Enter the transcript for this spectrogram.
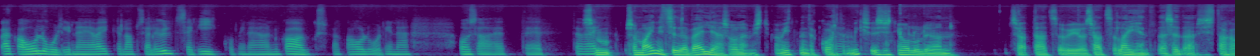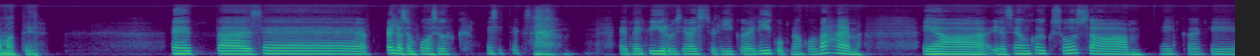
väga oluline ja väikelapsele üldse liikumine on ka üks väga oluline osa, et, et. sa, sa mainid seda väljas olemist juba mitmendat korda, miks see siis nii oluline on? sa tahad sa või saad sa laiendada seda siis tagamõtteid? et äh, see, väljas on puhas õhk, esiteks et neid viirusi ja asju liigub, liigub nagu vähem ja, ja see on ka üks osa ikkagi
